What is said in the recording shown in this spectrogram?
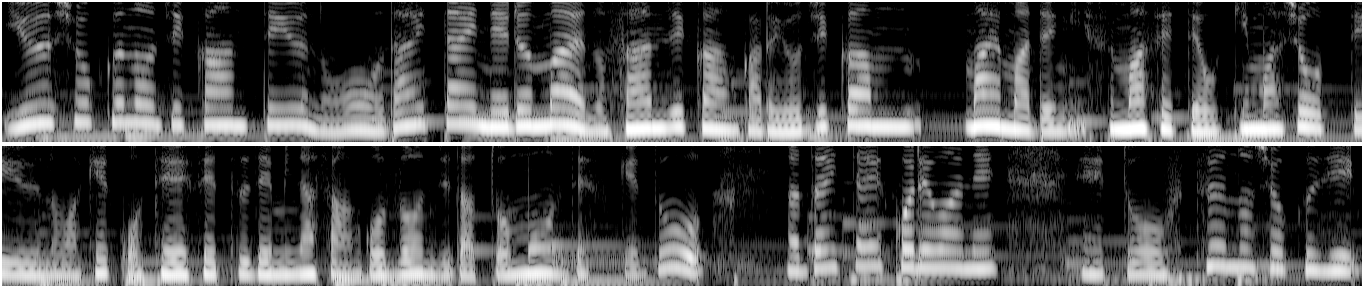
夕食の時間っていうのをだいたい寝る前の3時間から4時間前までに済ませておきましょうっていうのは結構定説で皆さんご存知だと思うんですけどだいたいこれはね、えーと、普通の食事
